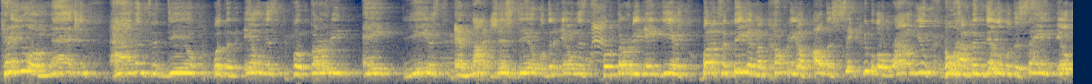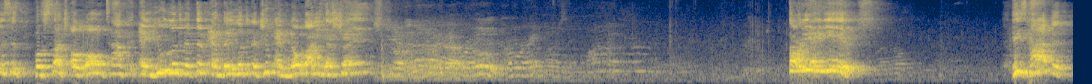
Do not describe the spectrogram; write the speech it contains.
Can you imagine having to deal with an illness for 38 years and not just deal with an illness for 38 years, but to be in the company of other sick people around you who have been dealing with the same illnesses for such a long time and you looking at them and they looking at you and nobody has changed? 38 years. He's having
